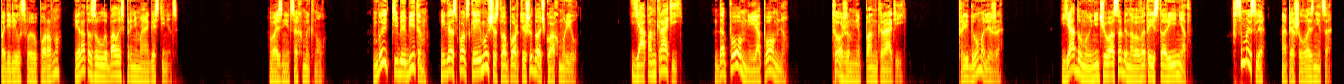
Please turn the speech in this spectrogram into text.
Поделил свою поровну, и Рата заулыбалась, принимая гостинец. Возница хмыкнул. Быть тебе битым, и господское имущество портишь, и дочку охмурил. Я Панкратий. Да помню, я помню. Тоже мне Панкратий. Придумали же. Я думаю, ничего особенного в этой истории нет. В смысле? Опешил возница.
